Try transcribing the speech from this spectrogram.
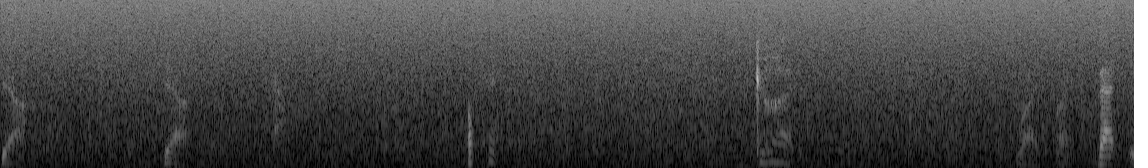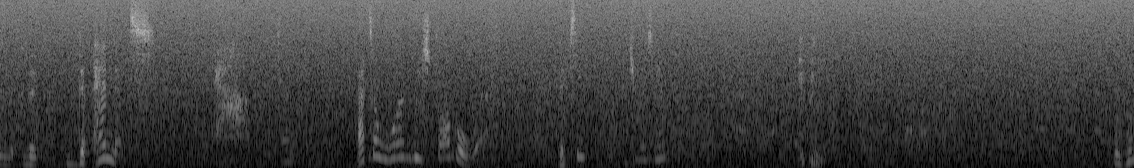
Yeah. Yeah. Yeah. Okay. Good. Right, right. That uh, the dependence. Yeah. That's a word we struggle with. Dixie, did you raise hand? Mm-hmm.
